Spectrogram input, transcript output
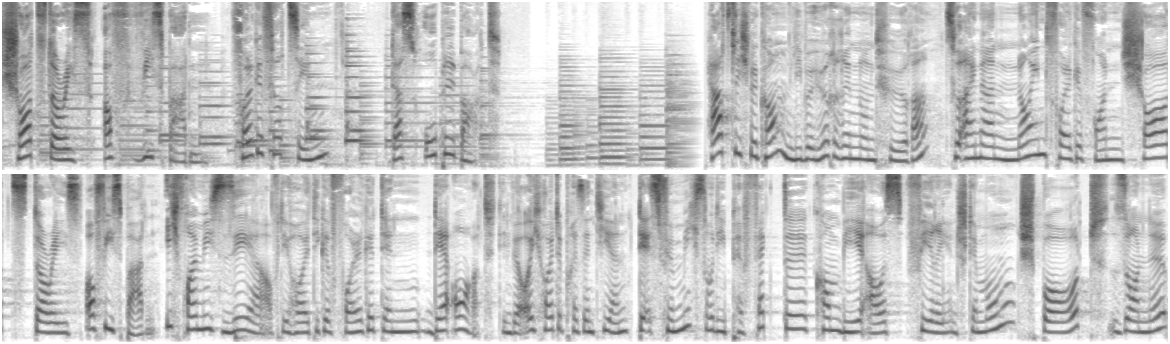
Short Stories of Wiesbaden. Folge 14. Das Opelbad. Herzlich willkommen, liebe Hörerinnen und Hörer, zu einer neuen Folge von Short Stories of Wiesbaden. Ich freue mich sehr auf die heutige Folge, denn der Ort, den wir euch heute präsentieren, der ist für mich so die perfekte Kombi aus Ferienstimmung, Sport, Sonne,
